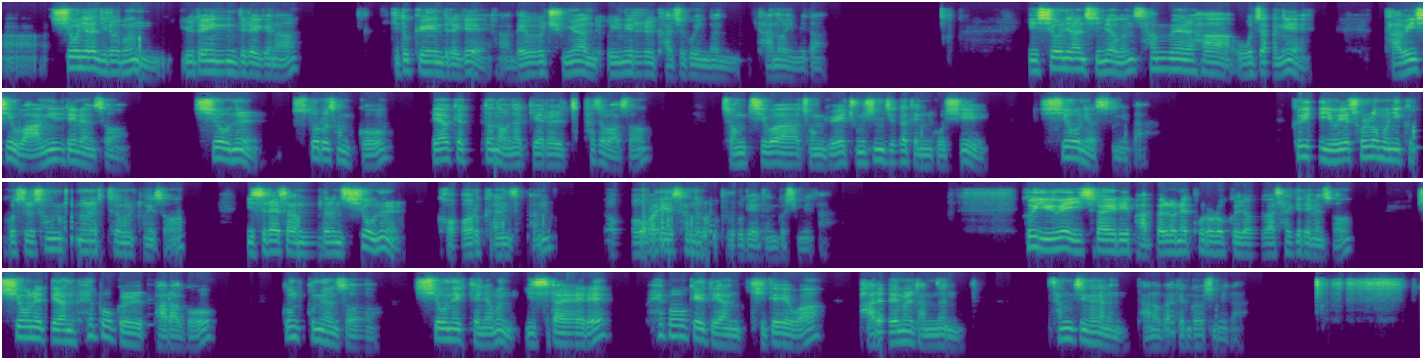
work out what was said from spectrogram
아, 시온이라는 이름은 유대인들에게나 기독교인들에게 아, 매우 중요한 의미를 가지고 있는 단어입니다. 이 시온이란 지명은 사무엘하 5장에 다윗이 왕이 되면서 시온을 수도로 삼고 빼앗겼던 언약계를 찾아와서 정치와 종교의 중심지가 된 곳이 시온이었습니다. 그 이후에 솔로몬이 그곳을 성전을 세움을 통해서 이스라엘 사람들은 시온을 거룩한 산, 여호와의 산으로 부르게 된 것입니다. 그 이후에 이스라엘이 바벨론의 포로로 끌려가 살게 되면서 시온에 대한 회복을 바라고 꿈꾸면서 시온의 개념은 이스라엘의 회복에 대한 기대와 바램을 담는 상징하는 단어가 된 것입니다.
